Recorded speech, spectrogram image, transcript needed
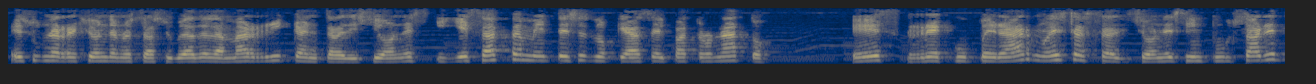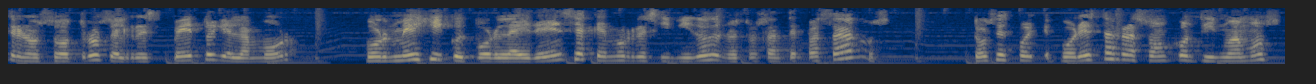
es una región de nuestra ciudad de la más rica en tradiciones y exactamente eso es lo que hace el patronato es recuperar nuestras tradiciones, impulsar entre nosotros el respeto y el amor por México y por la herencia que hemos recibido de nuestros antepasados. Entonces, por, esta razón continuamos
